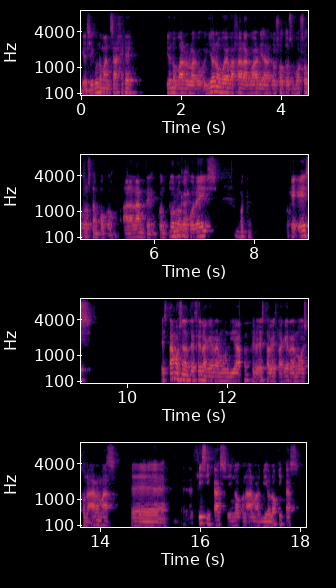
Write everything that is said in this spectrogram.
Y el segundo mensaje, yo no, yo no voy a bajar a guardia, vosotros, vosotros tampoco. Adelante, con todo lo que podéis, porque es, estamos en la tercera guerra mundial, pero esta vez la guerra no es con armas eh, físicas, sino con armas biológicas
